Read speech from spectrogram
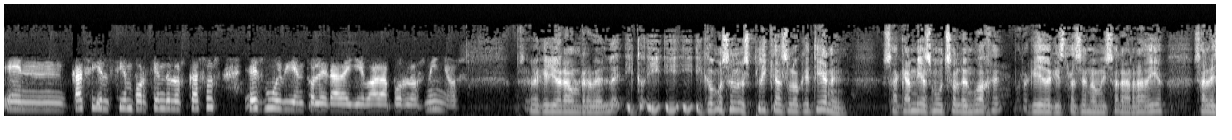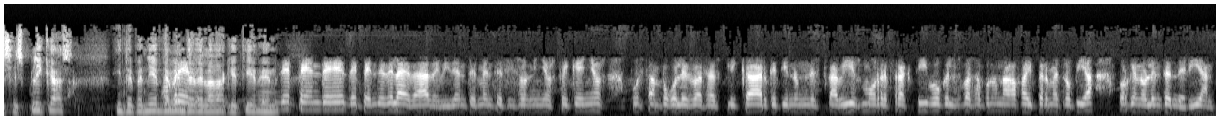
en casi el 100% de los casos es muy bien tolerada y llevada por los niños. Ve que yo era un rebelde. ¿Y, y- y- y cómo se lo explicas lo que tienen? O sea, cambias mucho el lenguaje, por aquello de que estás en una emisora radio. O sea, les explicas, independientemente Hombre, de la edad que tienen. Depende, depende de la edad. Evidentemente, si son niños pequeños, pues tampoco les vas a explicar que tienen un estrabismo refractivo, que les vas a poner una gafa de hipermetropía, porque no lo entenderían.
